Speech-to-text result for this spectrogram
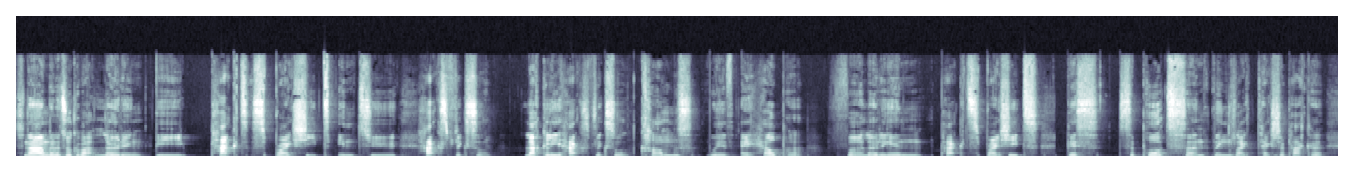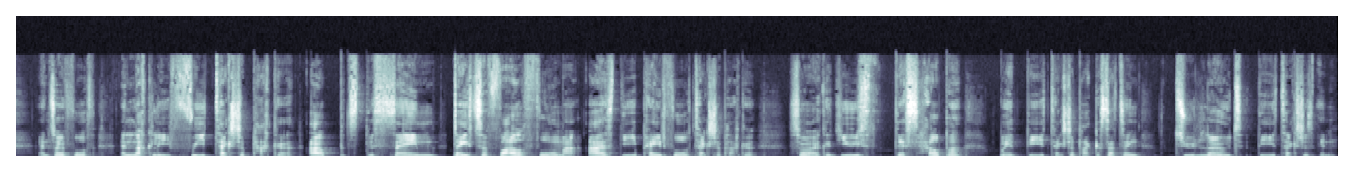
So now I'm going to talk about loading the packed sprite sheet into HaxeFlixel. Luckily, HaxeFlixel comes with a helper for loading in packed sprite sheets. This supports certain things like Texture Packer and so forth. And luckily, Free Texture Packer outputs the same data file format as the paid for Texture Packer. So I could use this helper with the Texture Packer setting to load the textures in.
